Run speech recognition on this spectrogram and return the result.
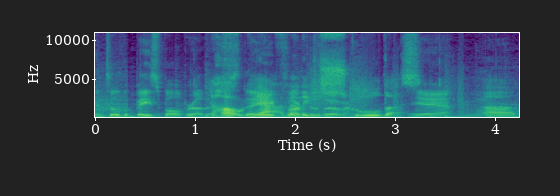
until the baseball brothers. Oh they yeah, then they just over. schooled us. Yeah, Um,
